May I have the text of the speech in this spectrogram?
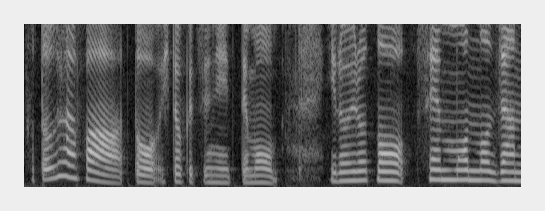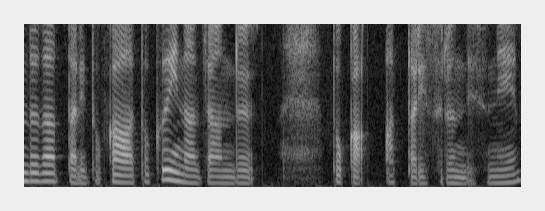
フォトグラファーと一口に言っても、いろいろと専門のジャンルだったりとか、得意なジャンルとかあったりするんですね。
